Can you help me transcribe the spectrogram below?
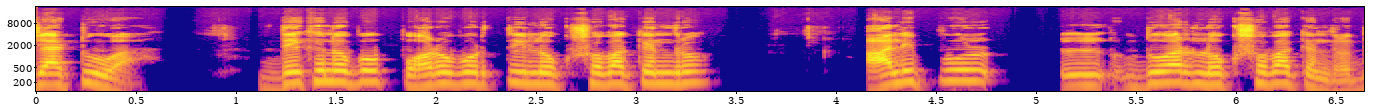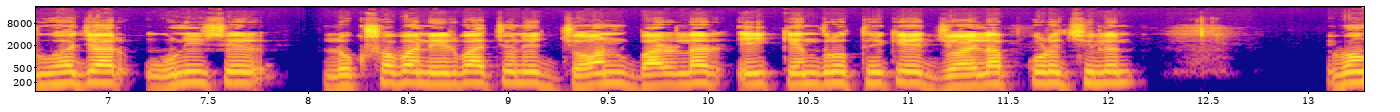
জাটুয়া। দেখে নেব পরবর্তী লোকসভা কেন্দ্র। আলিপুর দুয়ার লোকসভা কেন্দ্র। দু হাজার উনিশের লোকসভা নির্বাচনে জন বার্লার এই কেন্দ্র থেকে জয়লাভ করেছিলেন। এবং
